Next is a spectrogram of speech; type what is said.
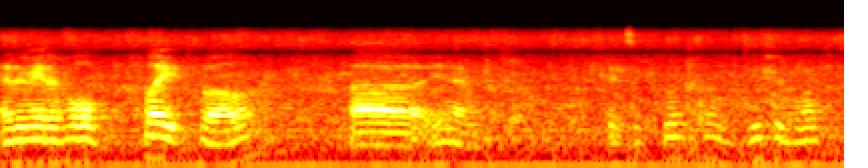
and they made a whole plate full. Uh, yeah, it's a cool thing. You should watch. it.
